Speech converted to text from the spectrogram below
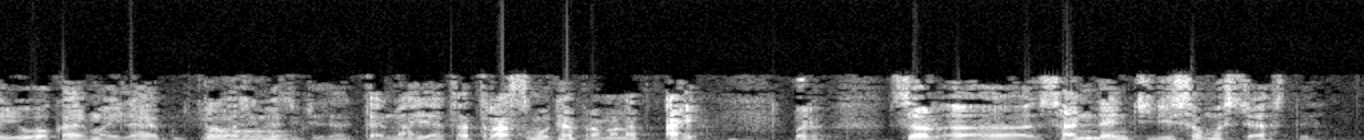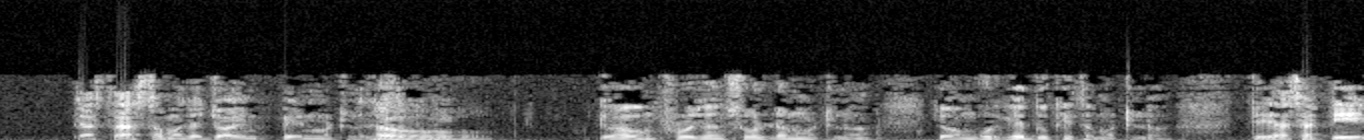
युवक आहे महिला आहेत हो, हो. आहेत, त्यांना याचा त्रास मोठ्या प्रमाणात आहे. बरं. सर सांड्यांची जी समस्या असते त्याचा समाजा जॉईंट पेन म्हटलं जसं हो किंवा मग फ्रोजन शोल्डर म्हटलं किंवा गुडघ्यादुखीचं म्हटलं. तर यासाठी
